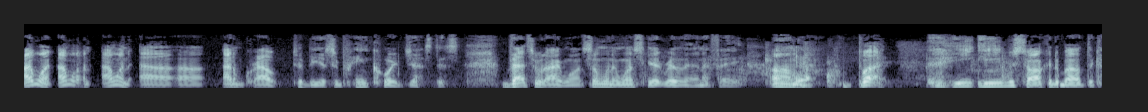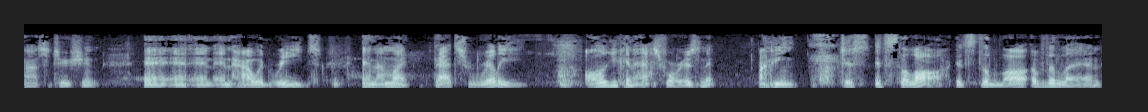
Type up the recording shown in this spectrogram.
I want, I want, I want uh, uh, Adam Kraut to be a Supreme Court justice. That's what I want. Someone that wants to get rid of the NFA. Um, Yeah. But he he was talking about the Constitution and, and and how it reads, and I'm like, that's really all you can ask for, isn't it? I mean, just it's the law. It's the law of the land.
